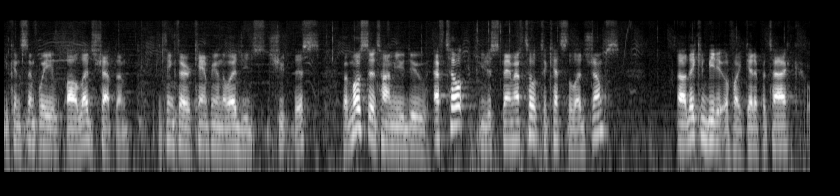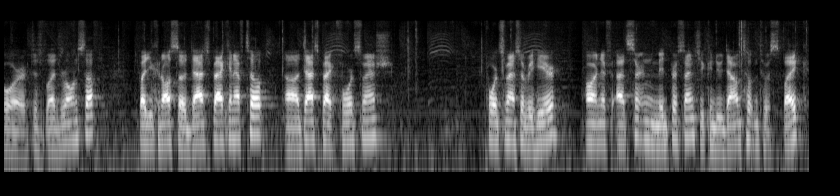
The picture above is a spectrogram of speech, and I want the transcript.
you can simply uh, ledge trap them. If you think they're camping on the ledge, you just shoot this. But most of the time you do F tilt, you just spam F tilt to catch the ledge jumps. Uh, they can beat it with like get up attack or just ledge roll and stuff. But you can also dash back in F tilt, uh, dash back forward smash, forward smash over here. Or and if at certain mid percents, you can do down tilt into a spike.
